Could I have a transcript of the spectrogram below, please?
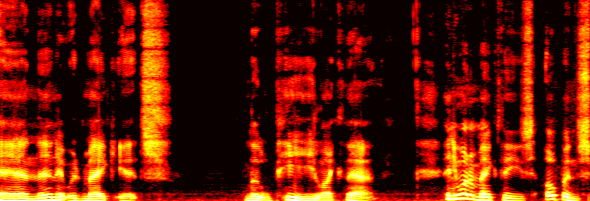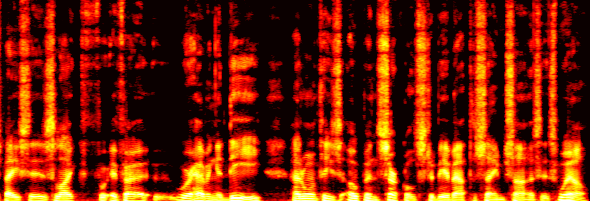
and then it would make its little p like that. And you want to make these open spaces like for, if I were having a D, I'd want these open circles to be about the same size as well.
